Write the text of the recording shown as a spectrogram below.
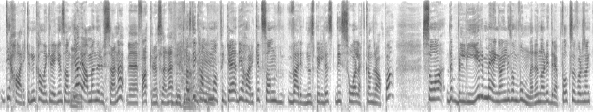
de har ikke den kalde krigen sånn Ja ja, men russerne eh, Fuck russerne. Altså, de kan på en måte ikke De har ikke et sånn verdensbilde de så lett kan dra på. Så det blir med en gang liksom vondere når de dreper folk. Så får du sånn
